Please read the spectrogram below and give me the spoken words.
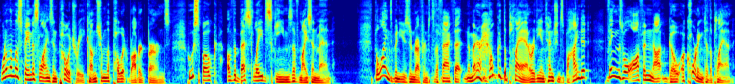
One of the most famous lines in poetry comes from the poet Robert Burns, who spoke of the best laid schemes of mice and men. The line's been used in reference to the fact that no matter how good the plan or the intentions behind it, things will often not go according to the plan.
